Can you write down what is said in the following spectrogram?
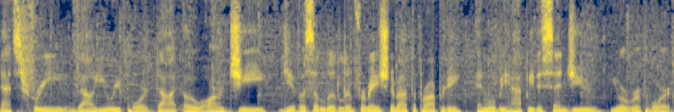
That's freevaluereport.org. Give us a little information about the property, and we'll be happy to send you your report.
